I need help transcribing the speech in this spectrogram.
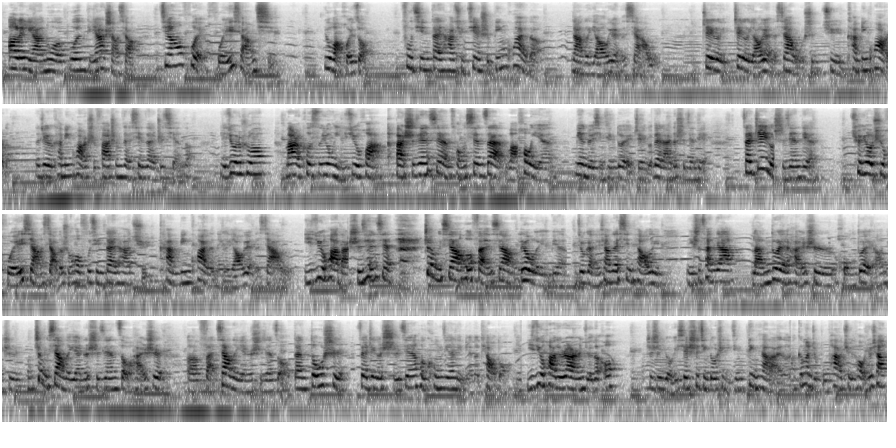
奥雷里亚诺·布恩迪亚上校将会回想起，又往回走。父亲带他去见识冰块的那个遥远的下午，这个这个遥远的下午是去看冰块的。那这个看冰块是发生在现在之前的，也就是说，马尔克斯用一句话把时间线从现在往后延，面对行星队这个未来的时间点，在这个时间点，却又去回想小的时候父亲带他去看冰块的那个遥远的下午。一句话把时间线正向和反向溜了一遍，你就感觉像在信条里，你是参加蓝队还是红队啊？你是正向的沿着时间走，还是呃反向的沿着时间走？但都是在这个时间和空间里面的跳动。一句话就让人觉得哦，这是有一些事情都是已经定下来的，根本就不怕剧透，就像。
